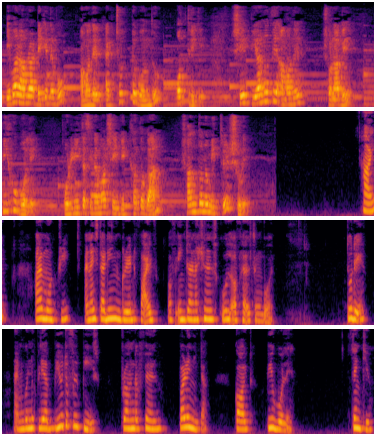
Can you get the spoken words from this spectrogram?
এবার আমরা ডেকে নেব আমাদের এক ছোট্ট বন্ধু অত্রিকে। সে পিয়ানোতে আমাদের শোনাবে পিহু বলে। পরিণীতা সিনেমার সেই বিখ্যাত গান শান্তনু মিত্রের সুরে Hi, I'm Motri and I study in grade 5 of International School of Helsingborg. Today, I'm going to play a beautiful piece from the film Parinita called Pubole. Thank you.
